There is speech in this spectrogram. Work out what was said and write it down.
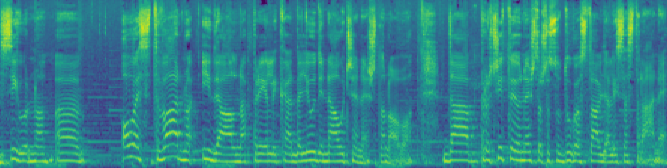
Sigurno. E, ovo je stvarno idealna prilika da ljudi nauče nešto novo, da pročitaju nešto što su dugo stavljali sa strane,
